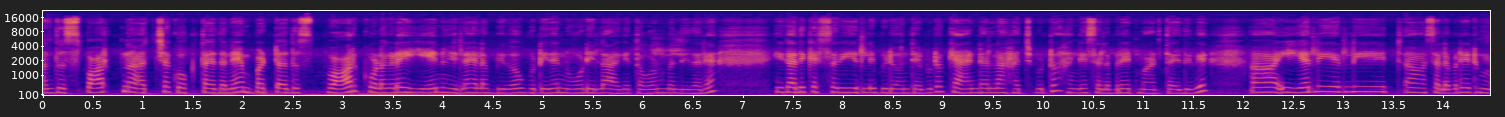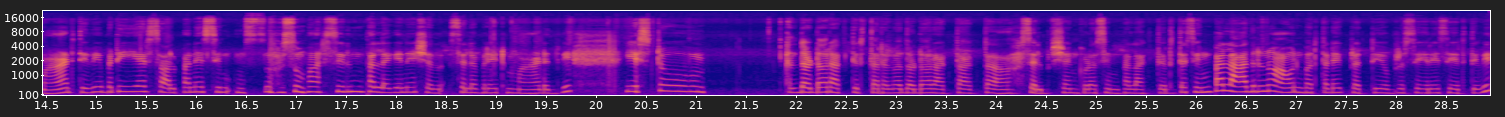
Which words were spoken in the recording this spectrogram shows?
ಅದು ಸ್ಪಾರ್ಕ್ನ ಹಚ್ಚಕ್ಕೆ ಹೋಗ್ತಾ ಇದ್ದಾನೆ, ಬಟ್ ಅದು ಸ್ಪಾರ್ಕ್ ಒಳಗಡೆ ಏನೂ ಇಲ್ಲ, ಎಲ್ಲ ಬಿದೋಗ್ಬಿಟ್ಟಿದೆ, ನೋಡಿಲ್ಲ, ಹಾಗೆ ತೊಗೊಂಡು ಬಂದಿದ್ದಾರೆ. ಈಗ ಅದಕ್ಕೆ ಸರಿ ಇರಲಿ ಬಿಡು ಅಂತ ಹೇಳ್ಬಿಟ್ಟು ಕ್ಯಾಂಡಲ್ನ ಹಚ್ಬಿಟ್ಟು ಹಾಗೆ ಸೆಲೆಬ್ರೇಟ್ ಮಾಡ್ತಾ ಮಾಡ್ತಾಯಿದ್ದೀವಿ ಇಯರ್ಲಿ ಇಯರ್ಲಿ ಸೆಲೆಬ್ರೇಟ್ ಮಾಡ್ತೀವಿ, ಬಟ್ ಈ ಇಯರ್ ಸ್ವಲ್ಪನೇ ಸಿಮ್ ಸುಮಾರು ಸಿಂಪಲ್ಲಾಗೇ ಸೆಲೆಬ್ರೇಟ್ ಮಾಡಿದ್ವಿ. ಎಷ್ಟು ದೊಡ್ಡವ್ರು ಆಗ್ತಿರ್ತಾರಲ್ವ, ದೊಡ್ಡವ್ರು ಆಗ್ತಾ ಆಗ್ತಾ ಸೆಲೆಬ್ರೇಷನ್ ಕೂಡ ಸಿಂಪಲ್ ಆಗ್ತಿರುತ್ತೆ. ಸಿಂಪಲ್ ಆದ್ರೂ ಅವ್ನ ಬರ್ತಡೇಗೆ ಪ್ರತಿಯೊಬ್ಬರು ಸೇರೇ ಸೇರ್ತೀವಿ.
